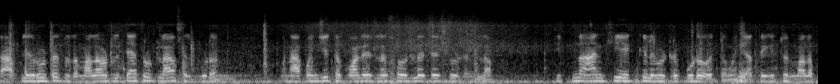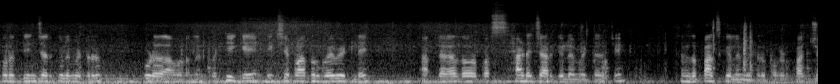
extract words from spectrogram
तर आपल्या रूटच होतं. मला वाटलं त्याच रूटला असेल पुढं. पण आपण जिथं कॉलेजला सोडलं त्या स्टुडंटला तिथनं आणखी एक किलोमीटर पुढं होतं. म्हणजे आता इथून मला परत तीन चार किलोमीटर पुढं जावं लागेल. पण ठीक आहे एकशे पाच रुपये भेटले. आपल्याला जवळपास साडेचार किलोमीटरचे. समजा पाच किलोमीटर पकड पाच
